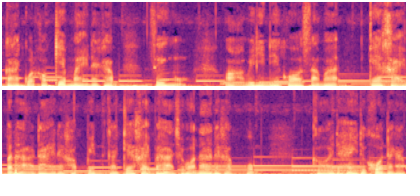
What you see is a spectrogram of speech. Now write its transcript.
ำการกดเข้าเกมใหม่นะครับ ซึ่งวิธีนี้ก็สามารถ แก้ไขปัญหาได้นะครับ เป็นการแก้ไขปัญหาเฉพาะหน้านะครับ ผมก็ให้ทุกคนนะครับ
